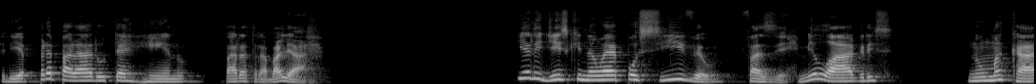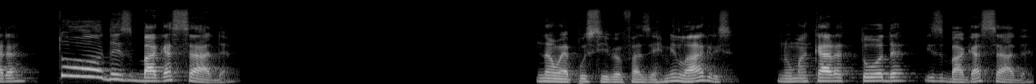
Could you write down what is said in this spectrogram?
Ele ia preparar o terreno para trabalhar. E ele diz que não é possível fazer milagres numa cara toda esbagaçada. Não é possível fazer milagres numa cara toda esbagaçada.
